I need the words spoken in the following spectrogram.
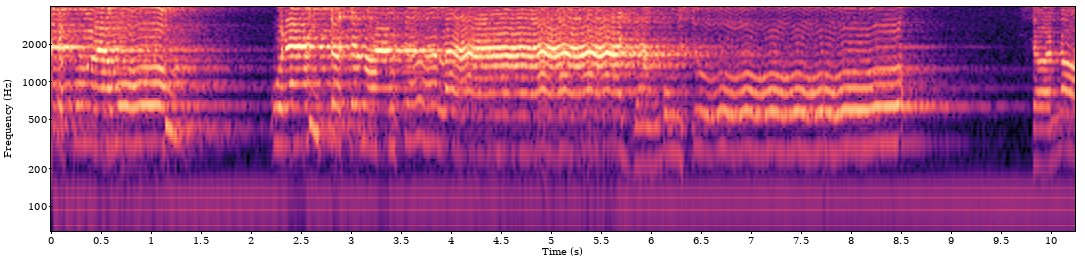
tepung lawuh urang sosono angkela jang bungsu sono.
